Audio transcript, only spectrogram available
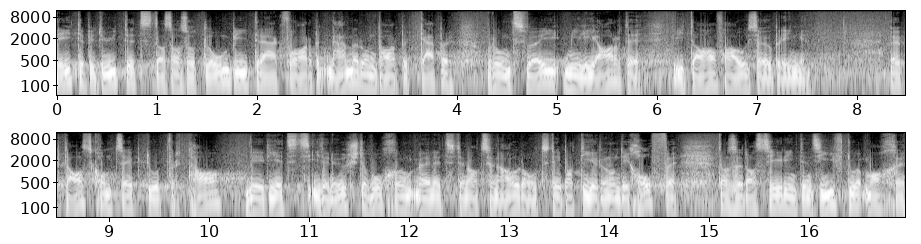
Dort bedeutet es, dass also die Lohnbeiträge von Arbeitnehmern und Arbeitgebern rund 2 Milliarden in die AV bringen sollen. Ob das Konzept vertan wird jetzt in den nächsten Wochen und Monaten der Nationalrat debattieren. Und ich hoffe, dass er das sehr intensiv machen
